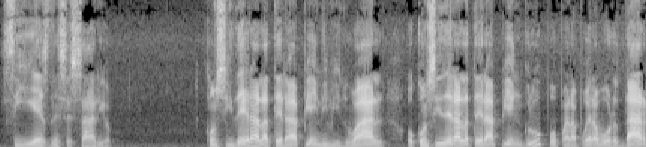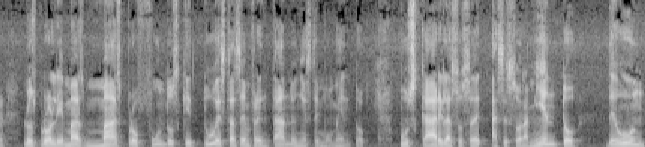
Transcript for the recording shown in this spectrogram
si es necesario. Considera la terapia individual o considera la terapia en grupo para poder abordar los problemas más profundos que tú estás enfrentando en este momento. Buscar el asesoramiento de un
